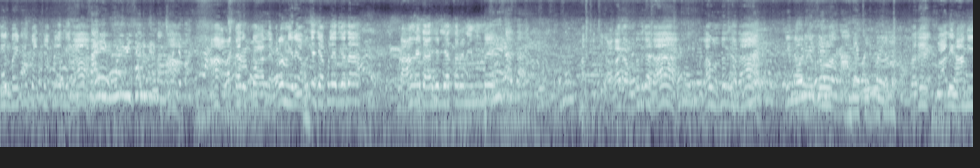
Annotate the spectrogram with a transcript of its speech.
మీరు బయటకు చెప్పలేదు కదా. మూడు విషయాలు మీరు అలా కాదు వాళ్ళు ఎవరో మీరు ఎవరికే చెప్పలేదు కదా. ఇప్పుడు వాళ్ళనే టార్గెట్ చేస్తారని ఏముంది? అలాగా ఉండదు కదా. అలా ఉండదు కదా. సరే మాది హామీ.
